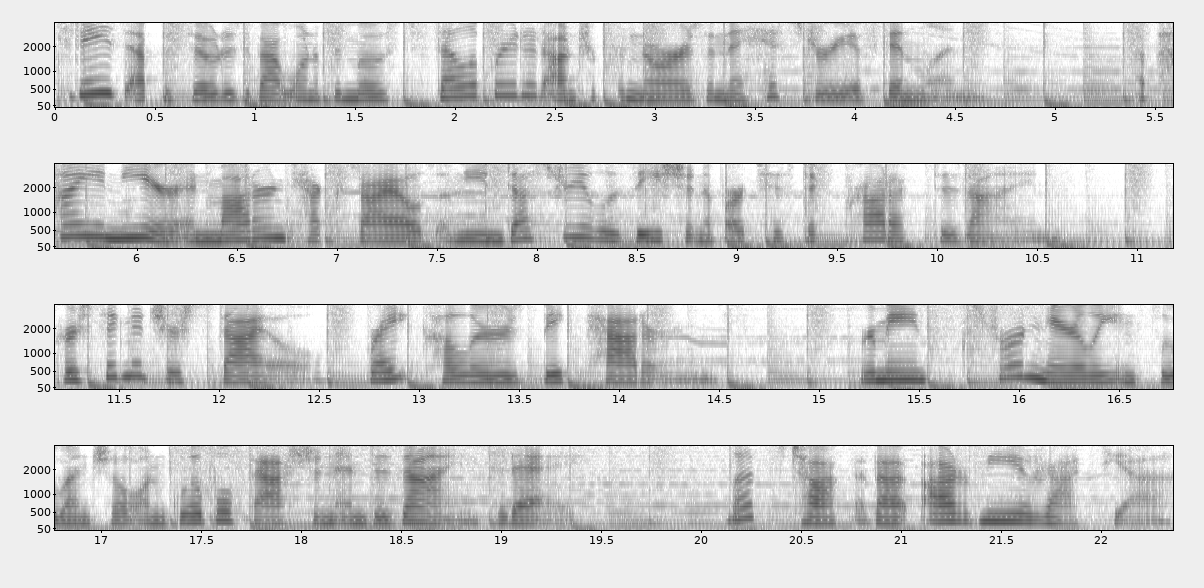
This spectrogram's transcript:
Today's episode is about one of the most celebrated entrepreneurs in the history of Finland. A pioneer in modern textiles and the industrialization of artistic product design, her signature style, bright colors, big patterns, remains extraordinarily influential on global fashion and design today. Let's talk about Armi Ratia.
